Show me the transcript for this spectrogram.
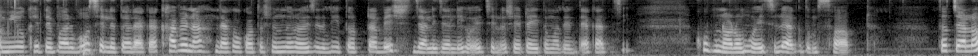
আমিও খেতে পারব, ছেলে তো আর একা খাবে না। দেখো কত সুন্দর হয়েছে, ভিতরটা বেশ জালি জালি হয়েছিল, সেটাই তোমাদের দেখাচ্ছি। খুব নরম হয়েছিল, একদম সফট তো চলো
